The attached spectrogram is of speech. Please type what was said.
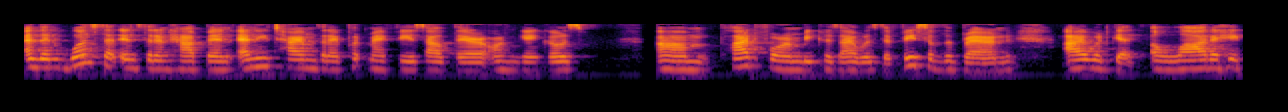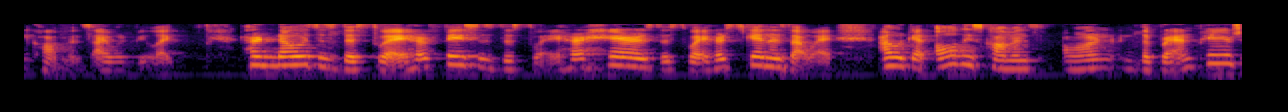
And then once that incident happened anytime that i put my face out there on Yanko's um, platform because i was the face of the brand i would get a lot of hate comments. I would be like her nose is this way, her face is this way, her hair is this way, her skin is that way. I would get all these comments on the brand page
